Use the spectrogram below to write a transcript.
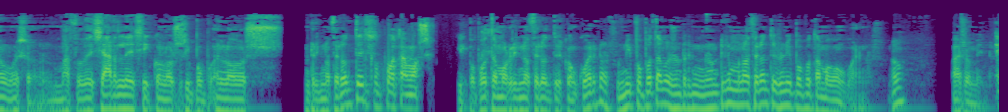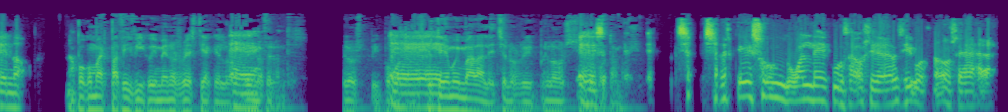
un mazo de Charles y con los, los rinocerontes. Hipopótamos. Hipopótamos rinocerontes con cuernos. Un hipopótamo es un, rinoceronte es un hipopótamo con cuernos, ¿no? Más o menos. Eh, no, Un poco más pacífico y menos bestia que los eh, rinocerontes. Los hipopótamos. Eh, que tienen muy mala leche los, los hipopótamos. Sabes que son igual de cruzados y de agresivos, ¿no? O sea,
